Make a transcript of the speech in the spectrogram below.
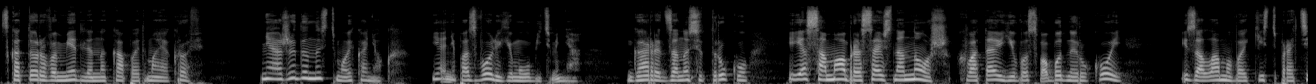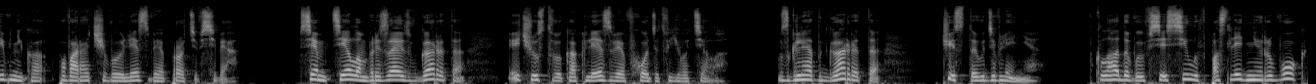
с которого медленно капает моя кровь. Неожиданность мой конек. Я не позволю ему убить меня. Гаррет заносит руку, и я сама бросаюсь на нож, хватаю его свободной рукой и, заламывая кисть противника, поворачиваю лезвие против себя. Всем телом врезаюсь в Гаррета и чувствую, как лезвие входит в его тело. Взгляд Гаррета — чистое удивление. Вкладываю все силы в последний рывок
